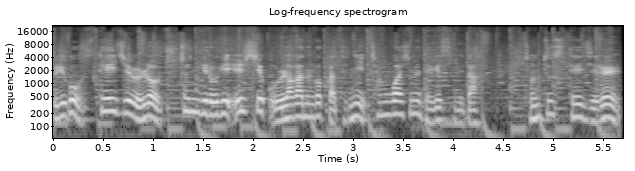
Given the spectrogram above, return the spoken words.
그리고 스테이지별로 추천 기록이 일씩 올라가는 것 같으니 참고하시면 되겠습니다. 전투 스테이지를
